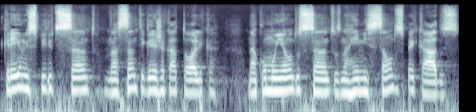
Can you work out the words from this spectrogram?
Creio no Espírito Santo, na Santa Igreja Católica, na comunhão dos santos, na remissão dos pecados,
